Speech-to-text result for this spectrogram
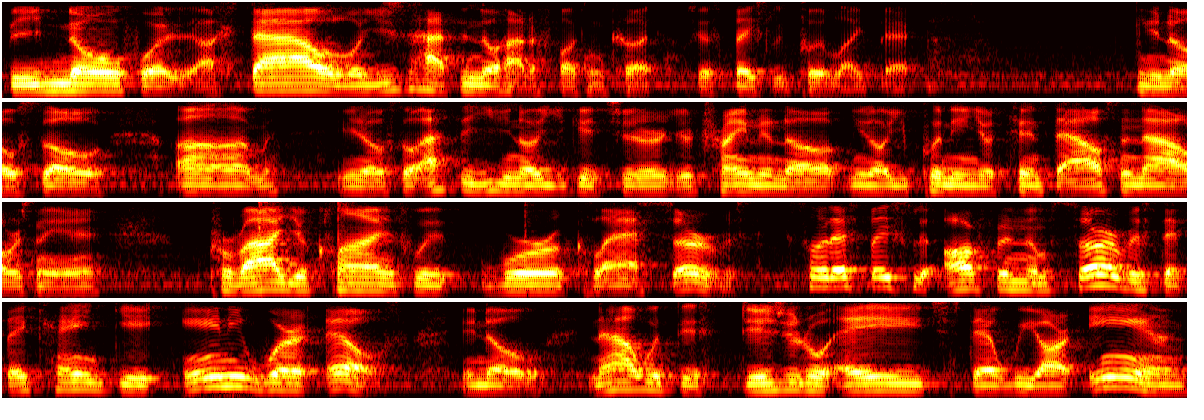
be known for a style or you just have to know how to fucking cut. Just basically put it like that. You know, so um, you know, so after, you know, you get your, your training up, you know, you put in your 10,000 hours in, provide your clients with world-class service. So that's basically offering them service that they can't get anywhere else. You know, now with this digital age that we are in,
